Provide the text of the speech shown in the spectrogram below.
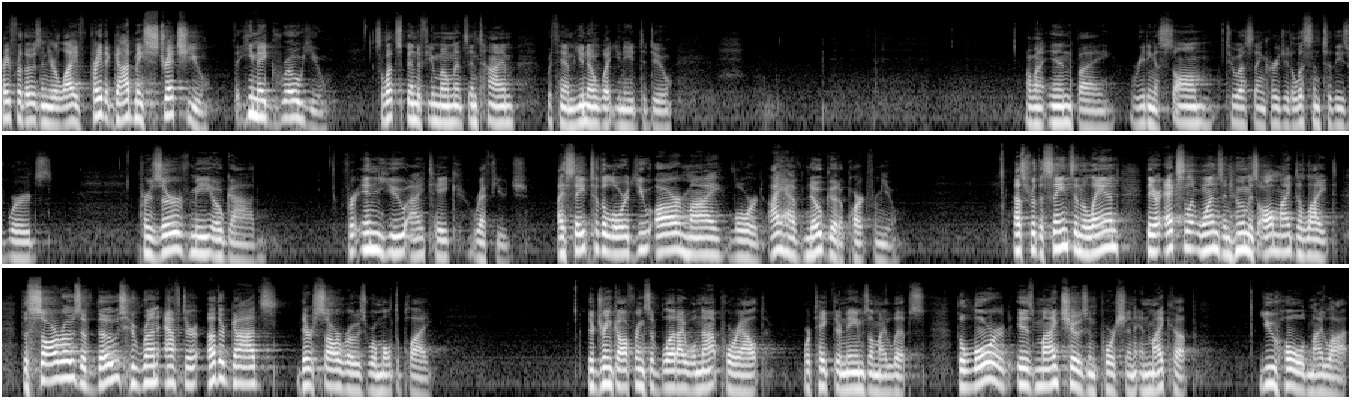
pray for those in your life. Pray that God may stretch you, that He may grow you. So let's spend a few moments in time with Him. You know what you need to do. I want to end by reading a psalm to us, I encourage you to listen to these words Preserve me, O God, for in you I take refuge. I say to the Lord, You are my Lord. I have no good apart from you. As for the saints in the land, they are excellent ones in whom is all my delight. The sorrows of those who run after other gods, their sorrows will multiply. Their drink offerings of blood I will not pour out or take their names on my lips. The Lord is my chosen portion and my cup. You hold my lot.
